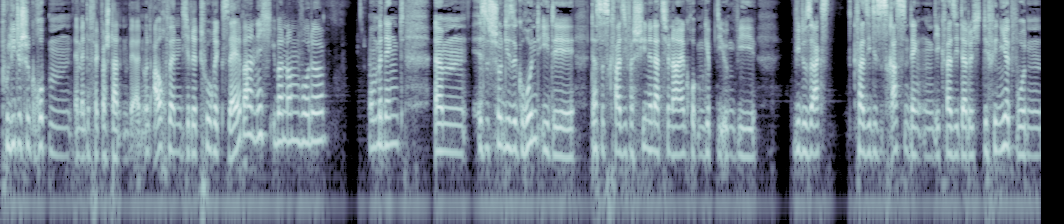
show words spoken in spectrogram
politische Gruppen im Endeffekt verstanden werden. Und auch wenn die Rhetorik selber nicht übernommen wurde unbedingt, ähm, ist es schon diese Grundidee, dass es quasi verschiedene Nationalgruppen gibt, die irgendwie, wie du sagst, quasi dieses Rassendenken, die quasi dadurch definiert wurden,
